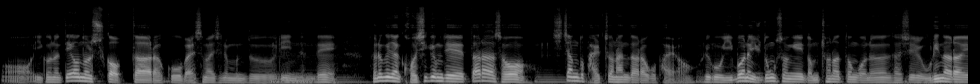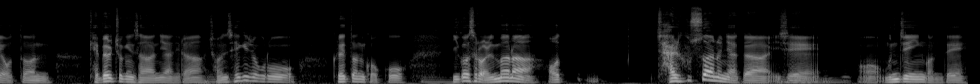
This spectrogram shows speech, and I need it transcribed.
어 이거는 떼어놓을 수가 없다라고 말씀하시는 분들이 있는데 음. 저는 그냥 거시경제에 따라서 음. 시장도 발전한다라고 봐요. 그리고 음. 이번에 유동성이 넘쳐났던 거는 사실 우리나라의 어떤 개별적인 사안이 아니라 전 세계적으로 그랬던 거고 음. 이것을 얼마나 어, 잘 흡수하느냐가 이제 음. 어, 문제인 건데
